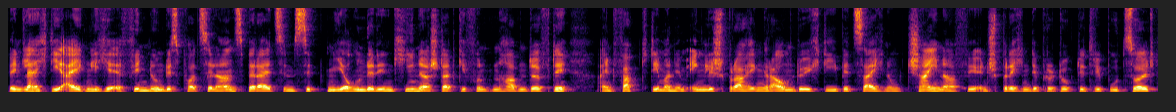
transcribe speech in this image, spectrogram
Wenngleich die eigentliche Erfindung des Porzellans bereits im 7. Jahrhundert in China stattgefunden haben dürfte, ein Fakt, dem man im englischsprachigen Raum durch die Bezeichnung China für entsprechende Produkte Tribut zollt,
